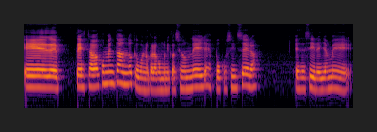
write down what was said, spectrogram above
eh, te estaba comentando que, bueno, que la comunicación de ella es poco sincera, es decir, ella me,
